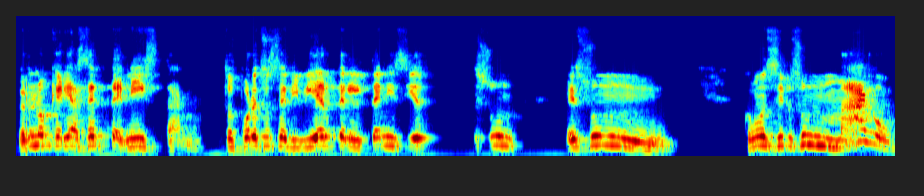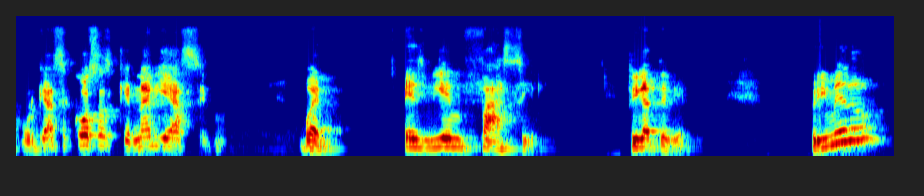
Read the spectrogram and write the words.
Pero no quería ser tenista, ¿no? Entonces, por eso se divierte en el tenis y es un, es un, ¿cómo decir? Es un mago, porque hace cosas que nadie hace. Bueno, es bien fácil. Fíjate bien. Primero,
